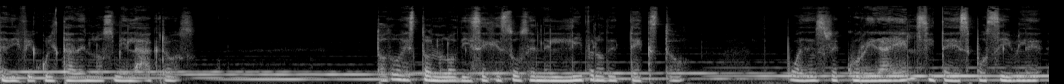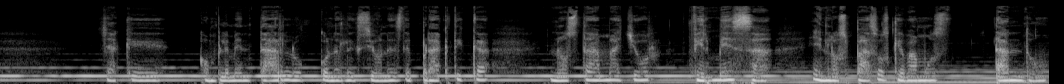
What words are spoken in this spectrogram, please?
de dificultad en los milagros. Todo esto no lo dice Jesús en el libro de texto. Puedes recurrir a Él si te es posible, ya que complementarlo con las lecciones de práctica nos da mayor firmeza en los pasos que vamos dando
